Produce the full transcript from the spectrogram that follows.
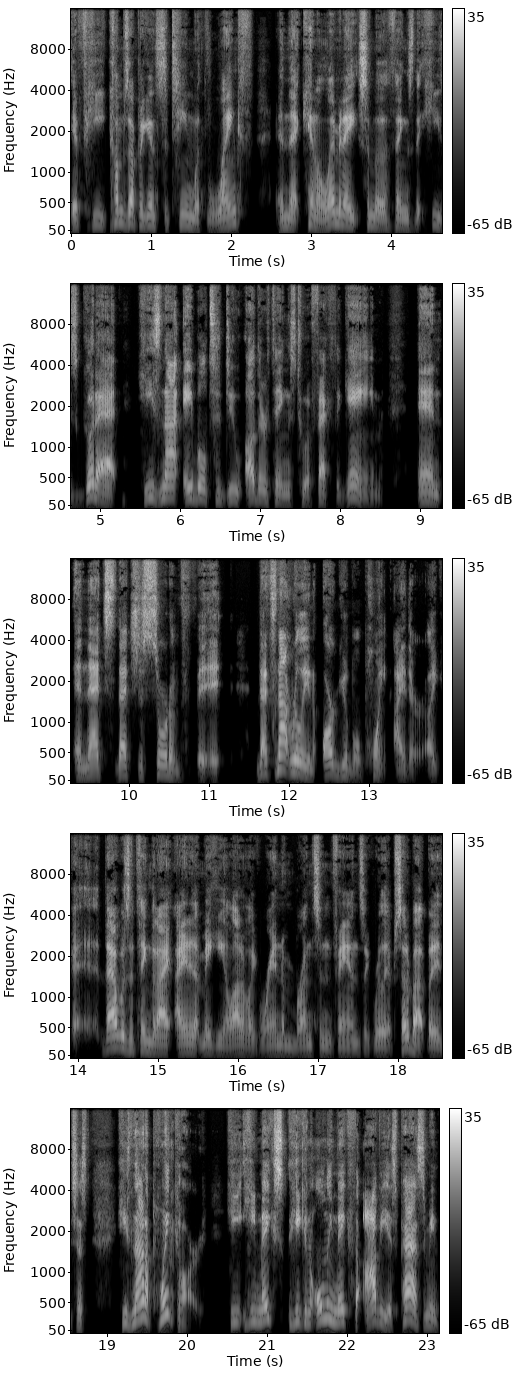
If he comes up against a team with length and that can eliminate some of the things that he's good at, he's not able to do other things to affect the game. And and that's that's just sort of it, that's not really an arguable point either. Like uh, that was the thing that I, I ended up making a lot of like random Brunson fans like really upset about. But it's just he's not a point guard. He he makes he can only make the obvious pass. I mean,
